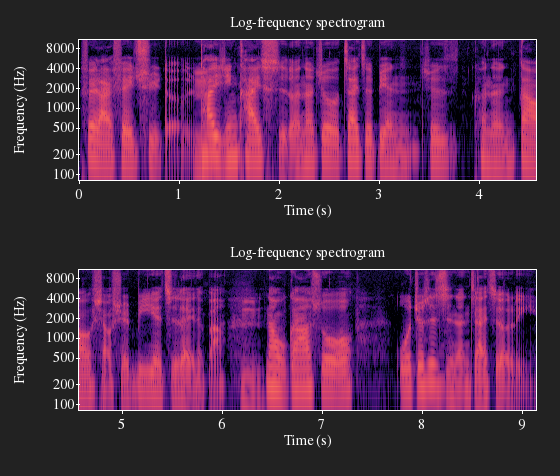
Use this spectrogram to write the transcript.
飞来飞去的。他已经开始了，那就在这边，就是可能到小学毕业之类的吧。嗯，那我跟他说。我就是只能在这里。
